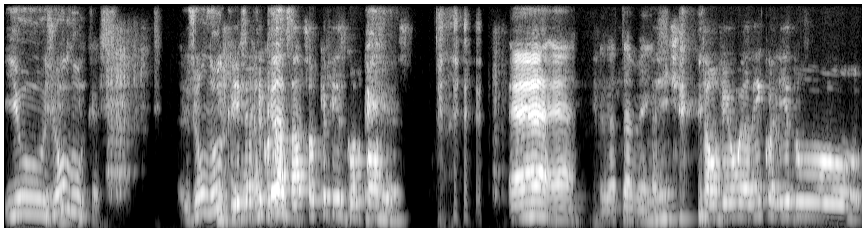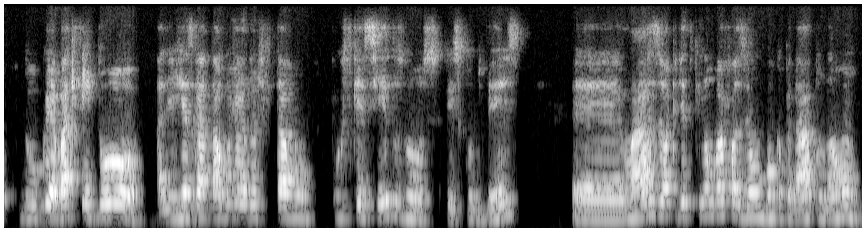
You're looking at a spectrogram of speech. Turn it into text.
e o João Lucas. João Lucas Cris é um contratado só porque fez gol no Palmeiras. É, é, A exatamente. gente então vê o elenco ali do, do Cuiabá que tentou ali resgatar alguns jogadores que estavam esquecidos nos ex-clubes deles. É, mas eu acredito que não vai fazer um bom campeonato, não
